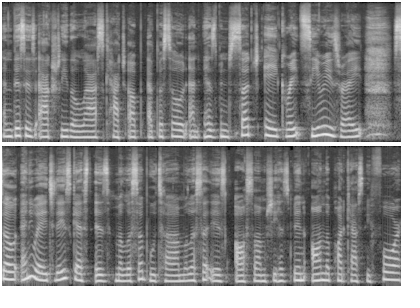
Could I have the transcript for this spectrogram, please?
And this is actually the last catch up episode, and it has been such a great series, right? So, anyway, today's guest is Melisa Boutin. Melisa is awesome. She has been on the podcast before,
